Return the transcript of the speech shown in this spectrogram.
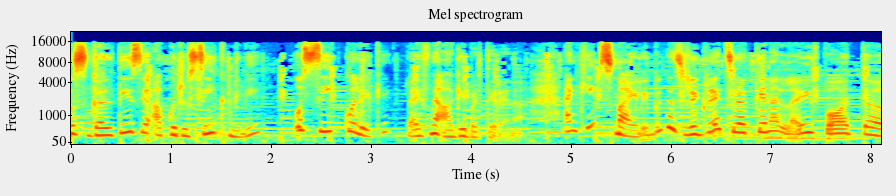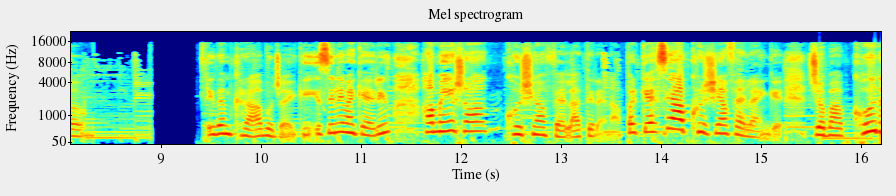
उस गलती से आपको जो सीख मिली, उस सीख को लेके लाइफ में आगे बढ़ते रहना। And keep smiling because regrets रख के ना लाइफ बहुत एकदम ख़राब हो जाएगी। इसीलिए मैं कह रही हूँ, हमेशा खुशियाँ फैलाते रहना। पर कैसे आप खुशियाँ फैलाएँगे? जब आप खुद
